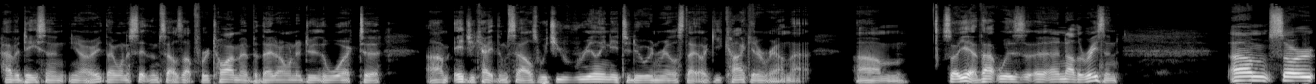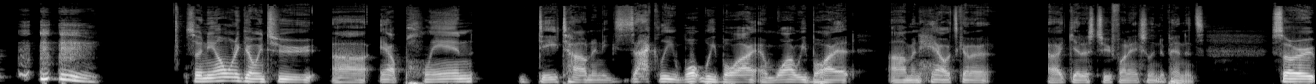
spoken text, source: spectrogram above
have a decent, you know, they want to set themselves up for retirement, but they don't want to do the work to um, educate themselves, which you really need to do in real estate. Like you can't get around that. Um, so yeah, that was a- another reason. Um, so, so now I want to go into uh, our plan detailed in exactly what we buy and why we buy it, um, and how it's going to uh, get us to financial independence. So,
